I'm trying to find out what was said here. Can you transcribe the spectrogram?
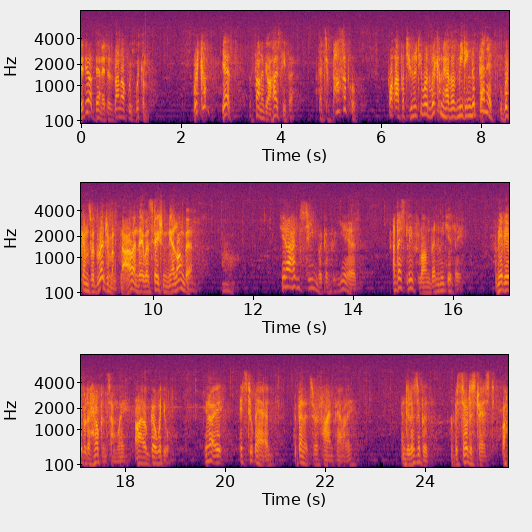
Lydia Bennet has run off with Wickham. Wickham? Yes, the son of your housekeeper. That's impossible. What opportunity would Wickham have of meeting the Bennets? Wickham's with the regiment now, and they were stationed near Longbourn. Oh, you know, I haven't seen Wickham for years. I best leave for Longbourn immediately. I may be able to help in some way. I'll go with you. You know, it, it's too bad. The Bennets are a fine family. And Elizabeth would be so distressed. Oh,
